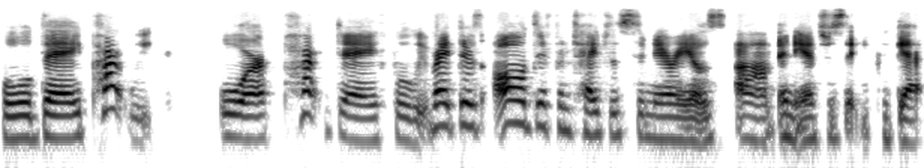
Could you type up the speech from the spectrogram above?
full day, part week, or part day, full week, right? There's all different types of scenarios um, and answers that you could get.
